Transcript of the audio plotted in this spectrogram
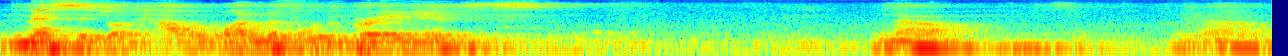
message on how wonderful the brain is? No. No.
